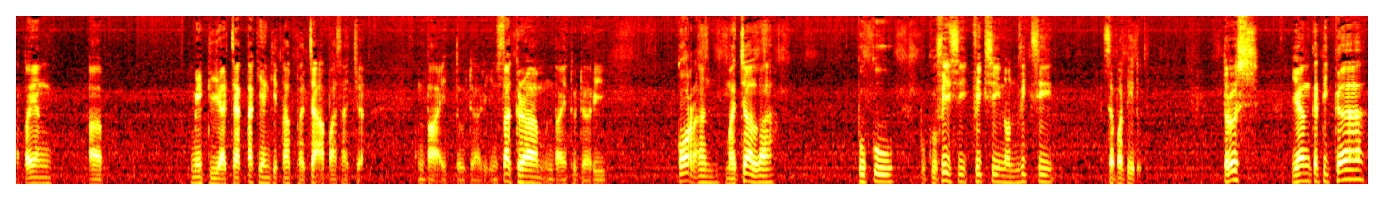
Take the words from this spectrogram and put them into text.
Atau yang uh, media cetak yang kita baca apa saja. Entah itu dari Instagram entah itu dari koran majalah buku buku fiksi, fiksi, non fiksi seperti itu. Terus yang ketiga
